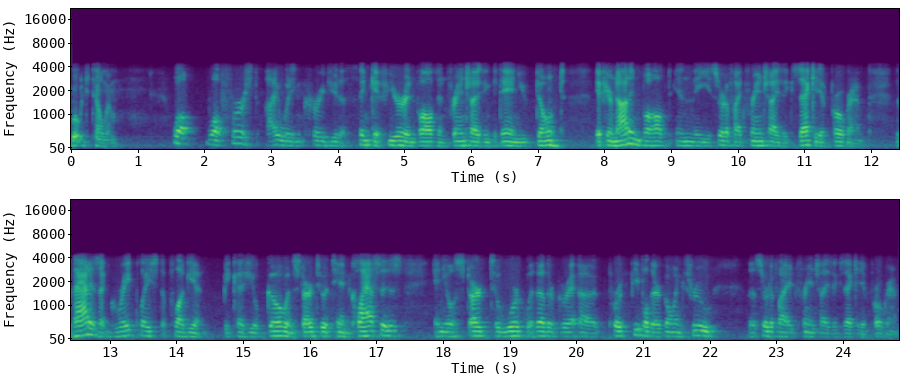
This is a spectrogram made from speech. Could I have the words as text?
what would you tell them? Well, well, first, I would encourage you to think if you're involved in franchising today and you don't, if you're not involved in the Certified Franchise Executive Program, that is a great place to plug in because you'll go and start to attend classes and you'll start to work with other uh, per, people that are going through the Certified Franchise Executive Program.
